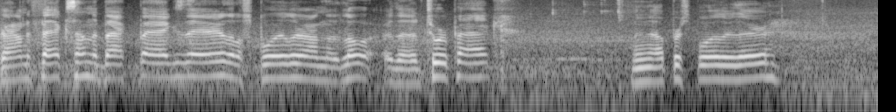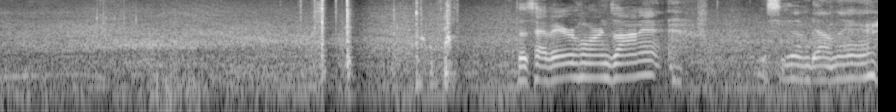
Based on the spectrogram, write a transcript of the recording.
Ground effects on the back bags there, little spoiler on the lower the tour pack. And the upper spoiler there. Does have air horns on it. You see them down there.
